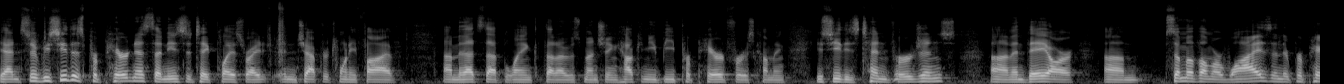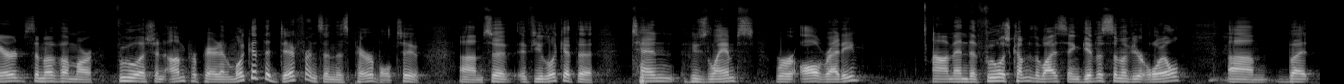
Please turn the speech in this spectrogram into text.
Yeah, and so we see this preparedness that needs to take place, right, in chapter 25. Um, and that's that blank that I was mentioning. How can you be prepared for his coming? You see these 10 virgins, um, and they are, um, some of them are wise and they're prepared, some of them are foolish and unprepared. And look at the difference in this parable, too. Um, so if, if you look at the 10 whose lamps were all ready, um, and the foolish come to the wise saying, Give us some of your oil. Um, but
